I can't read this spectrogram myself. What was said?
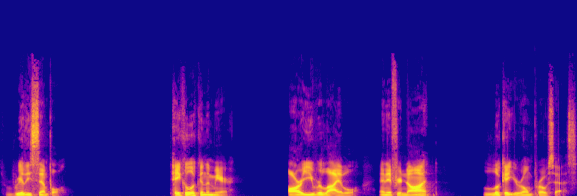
It's really simple. Take a look in the mirror. Are you reliable? And if you're not, look at your own process.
